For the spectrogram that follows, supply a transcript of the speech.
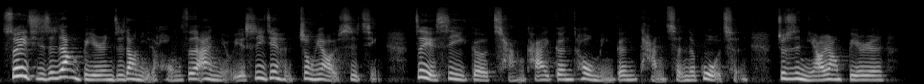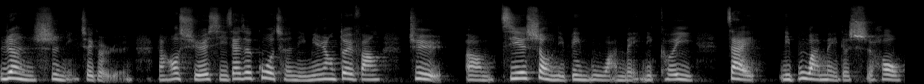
所以其实让别人知道你的红色按钮也是一件很重要的事情，这也是一个敞开、跟透明、跟坦诚的过程，就是你要让别人认识你这个人，然后学习在这过程里面让对方去嗯接受你并不完美，你可以在。你不完美的时候，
